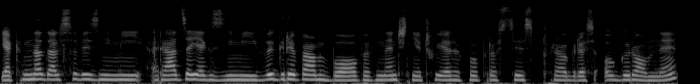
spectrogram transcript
jak nadal sobie z nimi radzę, jak z nimi wygrywam, bo wewnętrznie czuję, że po prostu jest progres ogromny.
